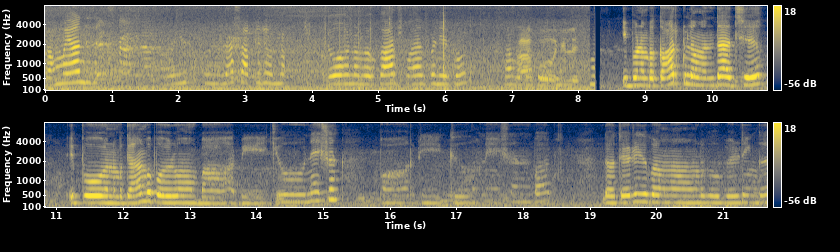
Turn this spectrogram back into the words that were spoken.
செம்மையாக இருந்தது. ஃபுல்லாக சாப்பிட்டுட்டு வந்தோம். இதோ நம்ம கார் பார்க் பண்ணியிருக்கோம் இப்போ நம்ம கார்க்குள்ளே வந்தாச்சு. இப்போ நம்ம கிளம்ப போகிறோம் பார்பிக்யூ நேஷன் பார்பிக்யூ நேஷன் பார்பி இந்த தெரியுது பாருங்க உங்களுக்கு பில்டிங்கு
